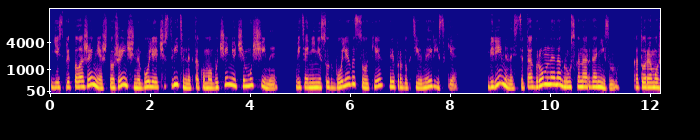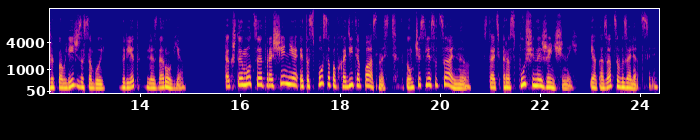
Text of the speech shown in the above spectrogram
Есть предположение, что женщины более чувствительны к такому обучению, чем мужчины, ведь они несут более высокие репродуктивные риски. Беременность – это огромная нагрузка на организм, которая может повлечь за собой вред для здоровья. Так что эмоция отвращения – это способ обходить опасность, в том числе социальную, стать распущенной женщиной и оказаться в изоляции.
